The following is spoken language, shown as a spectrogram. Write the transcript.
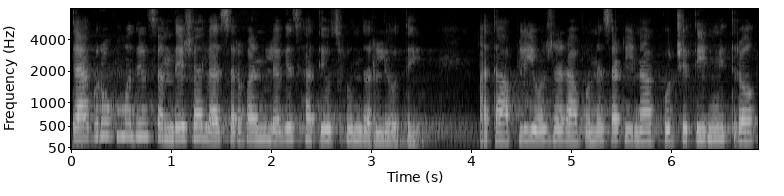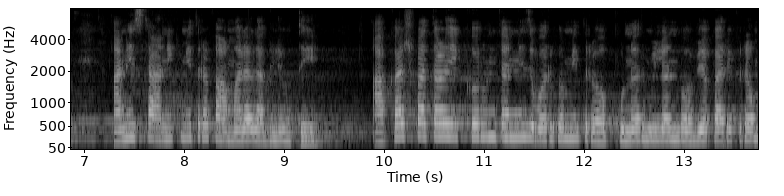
त्या ग्रुपमधील संदेशाला सर्वांनी लगेच हाती उचलून धरले होते. आता आपली योजना राबवण्यासाठी नागपूरचे तीन मित्र आणि स्थानिक मित्र कामाला लागले होते. आकाश पाताळ एक करून त्यांनी वर्गमित्र पुनर्मिलन भव्य कार्यक्रम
